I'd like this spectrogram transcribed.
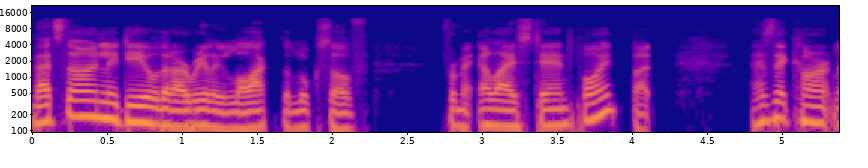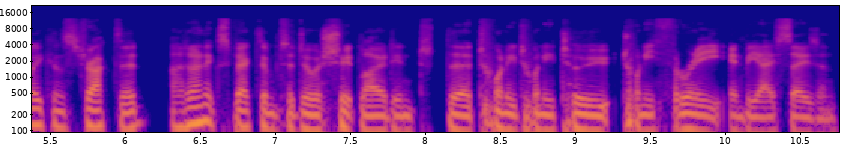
that's the only deal that I really like the looks of from an LA standpoint. But as they're currently constructed, I don't expect them to do a shitload in the 2022 23 NBA season.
